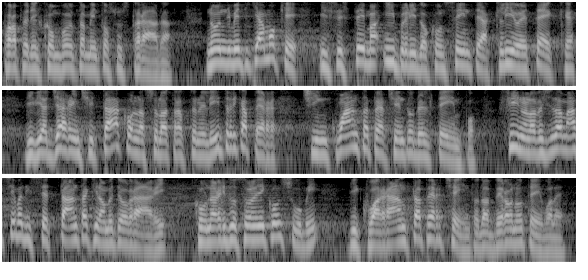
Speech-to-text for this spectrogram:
proprio nel comportamento su strada. Non dimentichiamo che il sistema ibrido consente a Clio e Tech di viaggiare in città con la sola trazione elettrica per 50% del tempo, fino alla velocità massima di 70 km h con una riduzione dei consumi di 40%, davvero notevole.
